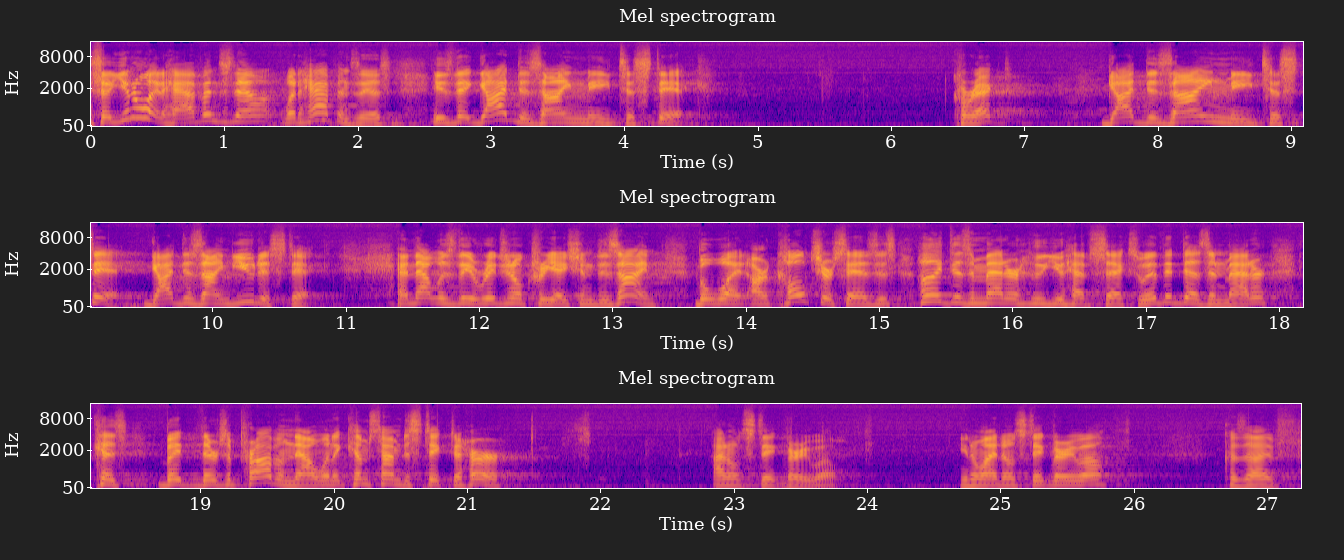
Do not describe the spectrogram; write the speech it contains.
So you know what happens now? What happens is, is that God designed me to stick. Correct? God designed me to stick. God designed you to stick. And that was the original creation design. But what our culture says is, oh, it doesn't matter who you have sex with. It doesn't matter. Because, but there's a problem now. When it comes time to stick to her, I don't stick very well. You know why I don't stick very well? Because I've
